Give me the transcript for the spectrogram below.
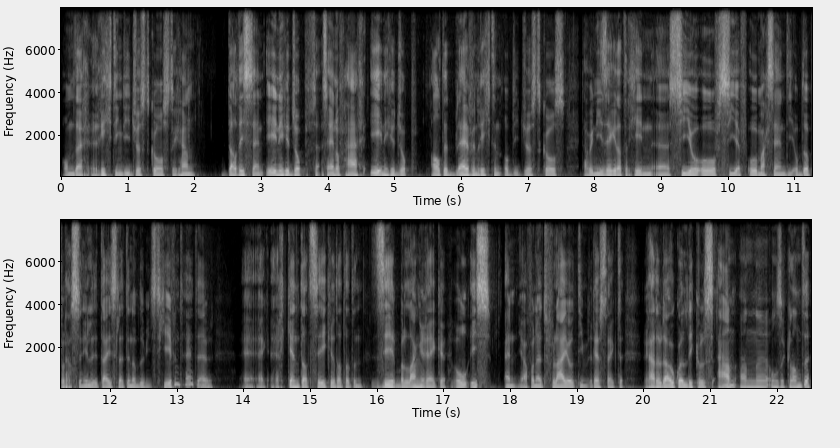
om daar richting die Just Cause te gaan. Dat is zijn enige job, zijn of haar enige job altijd blijven richten op die just cause. Dat wil niet zeggen dat er geen uh, eh, COO of CFO mag zijn die op de operationele details let en op de winstgevendheid. Hij, hij, erkent dat zeker, dat dat een zeer belangrijke rol is. En ja, vanuit Flyo, team bedrijfsrechten, raden we dat ook wel dikwijls aan aan uh, onze klanten.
